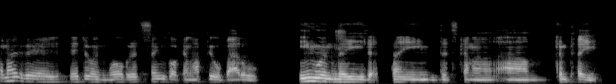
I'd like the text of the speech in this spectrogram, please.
I know they're they're doing well, but it seems like an uphill battle. England need a team that's going to um, compete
